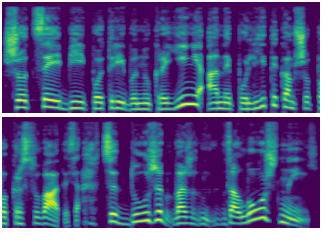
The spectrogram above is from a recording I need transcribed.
що цей бій потрібен Україні, а не політикам, щоб покрасуватися. Це дуже важ... залужний.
